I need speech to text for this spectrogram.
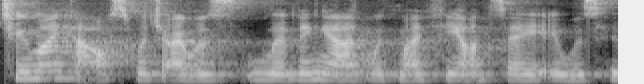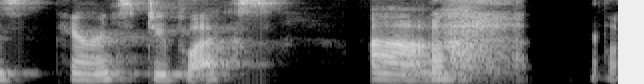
to my house which i was living at with my fiance. It was his parents duplex um,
